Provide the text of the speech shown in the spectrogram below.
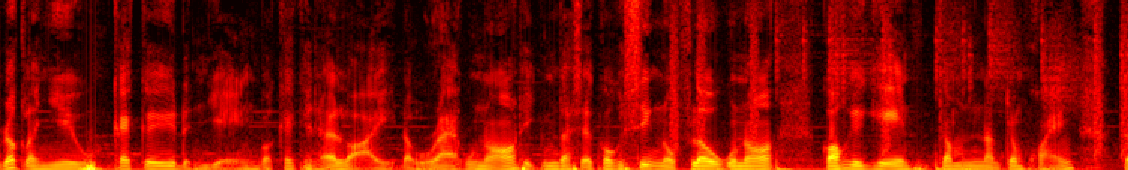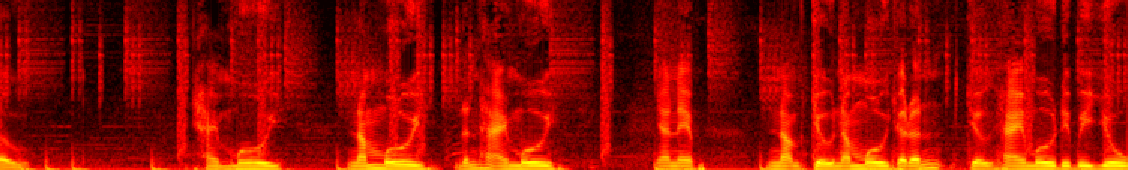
rất là nhiều các cái định dạng và các cái thể loại đầu ra của nó, thì chúng ta sẽ có cái signal flow của nó, có cái gain trong, nằm trong khoảng từ 20 50 đến 20 nha anh em. Nằm, trừ 50 cho đến trừ 20 dBu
